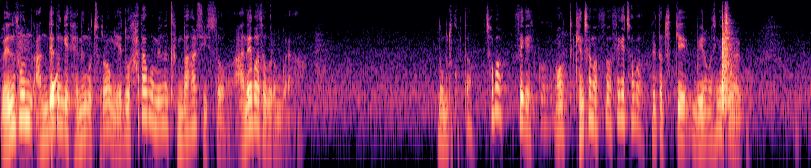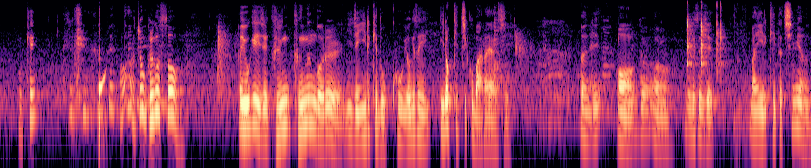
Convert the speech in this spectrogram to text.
왼손 안 되던 게 되는 것처럼 얘도 하다 보면은 금방 할 수 있어. 안 해봐서 그런 거야. 너무 두껍다. 쳐봐. 세게? 어 괜찮았어. 세게 쳐봐. 일단 두께 뭐 이런 거 신경 쓰지 말고. 오케이? 어, 좀 긁었어. 요게 이제 긁, 긁는 거를 이제 이렇게 놓고 여기서 이렇게 찍고 말아야지. 그러니까 이제, 어, 그, 어, 여기서 이제 만약 이렇게 있다 치면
